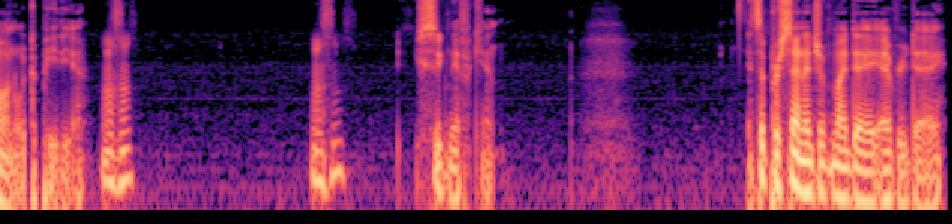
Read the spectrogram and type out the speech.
on Wikipedia. Mm-hmm. Mm-hmm. Significant. It's a percentage of my day every day.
